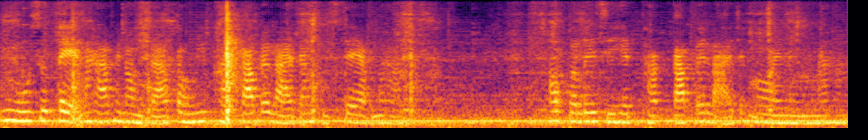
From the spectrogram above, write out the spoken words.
กินหมูสเต๊ะนะคะพี่น้องจ๋าต้องมีผักกับหลายๆดังสีแซ่บนะคะเขาก็เลยสีเห็ดผักกับหลายๆจังหน่อยหนึ่งนะคะ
